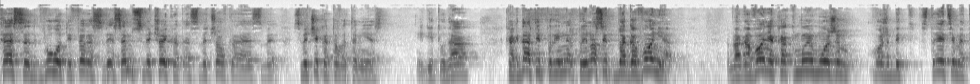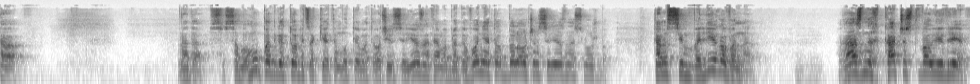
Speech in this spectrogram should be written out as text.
хесед, гвурот и ферес, семь свечей, свечов, свечи, которые там есть. Иди туда. Когда ты приносишь благовоние, Благовоние, как мы можем, может быть, встретим это, надо самому подготовиться к этому тему. Это очень серьезная тема. Благовоние это была очень серьезная служба. Там символировано разных качеств у евреев.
